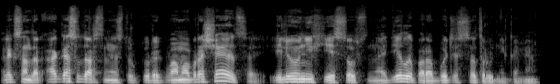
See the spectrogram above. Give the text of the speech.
Александр, а государственные структуры к вам обращаются или у них есть собственные отделы по работе с сотрудниками?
